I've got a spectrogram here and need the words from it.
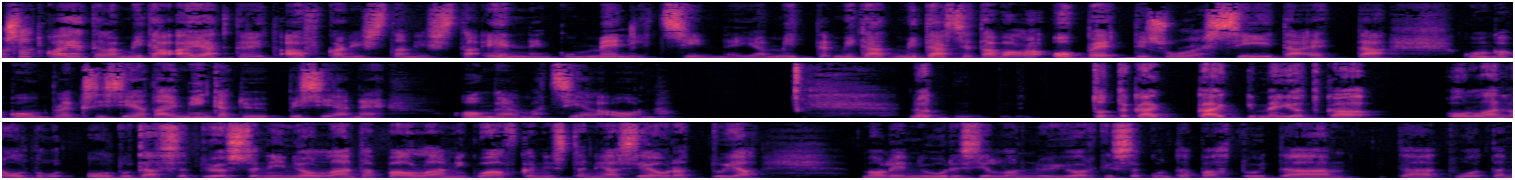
Osaatko ajatella, mitä ajattelit Afganistanista ennen kuin menit sinne ja mit, mitä, mitä se tavalla opetti sulle siitä, että kuinka kompleksisia tai minkä tyyppisiä ne ongelmat siellä on? No totta kai kaikki me, jotka ollaan oltu, oltu tässä työssä, niin jollain tapaa ollaan niin kuin Afganistania seurattu ja Mä olin juuri silloin New Yorkissa, kun tapahtui tämä tää tuota 9-11.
